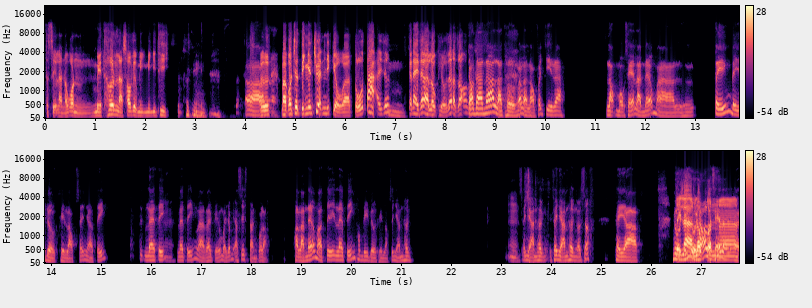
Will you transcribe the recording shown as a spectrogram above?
thật sự là nó còn mệt hơn là so với việc mình mình đi thi. Ừ. À, ừ, mà có chưa tính đến chuyện như kiểu à, tố tạ ấy chứ? Ừ. cái này chắc là lộc hiểu rất là rõ. Cho nên đó là thường đó là lộc phải chia ra. Lộc một sẽ là nếu mà tiến đi được thì lộc sẽ nhờ tiến. Lê tiến Ừ. lê tiến là theo kiểu mà giống như assistant của lộc. Hoặc là nếu mà lê tiến không đi được thì lộc sẽ nhờ anh hưng. Ừ. sẽ nhờ anh hưng sẽ nhờ anh hưng ở shop thì à, người Đấy là Lộc đó là còn, sẽ là,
